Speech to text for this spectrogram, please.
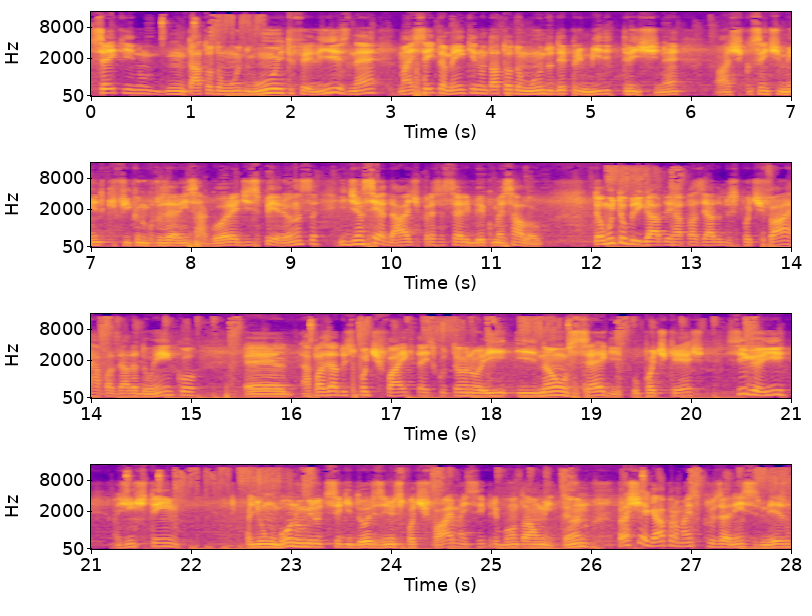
Sei que não, não tá todo mundo muito feliz, né? Mas sei também que não tá todo mundo deprimido e triste, né? Acho que o sentimento que fica no Cruzeirense agora é de esperança e de ansiedade para essa Série B começar logo. Então, muito obrigado aí, rapaziada do Spotify, rapaziada do Enco, é, rapaziada do Spotify que está escutando aí e não segue o podcast, siga aí. A gente tem ali um bom número de seguidores no Spotify, mas sempre bom estar tá aumentando para chegar para mais cruzeirenses mesmo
